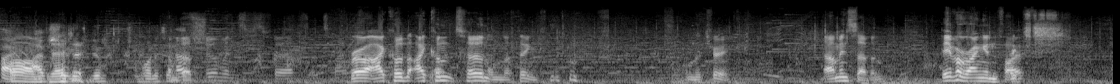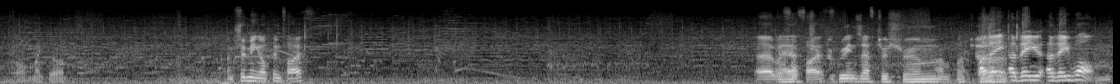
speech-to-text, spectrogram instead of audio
Alright, Oh, I'm I have dead. shooting too. I'm. I I'm have dead. shroom in path. That's fine. Bro, I couldn't I couldn't turn on the thing. on the tree. I'm in seven. They have a rang in five. Oh my god. I'm trimming up in five. Uh, I we're have five. greens after shroom. Watch Are they out. are they are they one?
